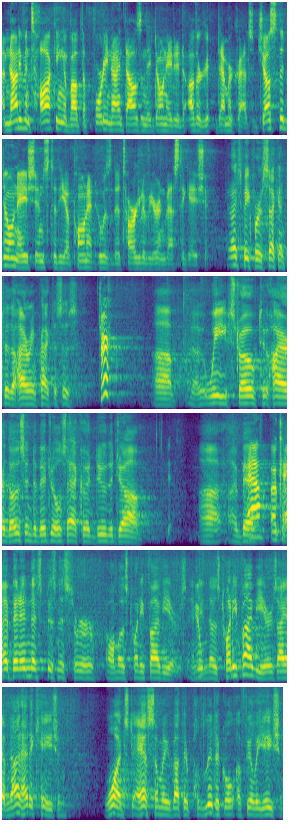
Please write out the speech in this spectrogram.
I'm not even talking about the 49,000 they donated to other Democrats, just the donations to the opponent who was the target of your investigation. Can I speak for a second to the hiring practices? Sure. Uh, uh, we strove to hire those individuals that could do the job. Uh, I've been ah, okay. I've been in this business for almost 25 years, and in those 25 years, I have not had occasion once to ask somebody about their political affiliation.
